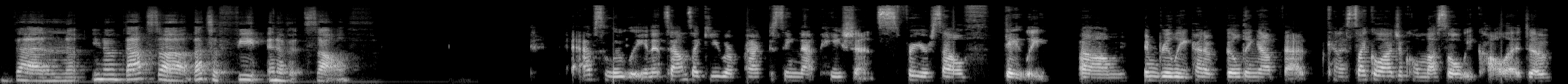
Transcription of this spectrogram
then you know that's a that's a feat in of itself. Absolutely, and it sounds like you are practicing that patience for yourself daily, um, and really kind of building up that kind of psychological muscle we call it of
